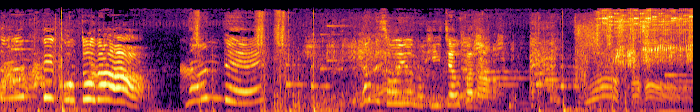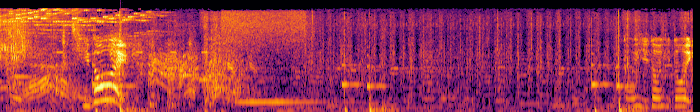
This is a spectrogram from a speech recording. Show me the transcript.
あなんてことだ。なんで？なんでそういうの引いちゃうかな？ひどい。ひどいひどいひどい。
